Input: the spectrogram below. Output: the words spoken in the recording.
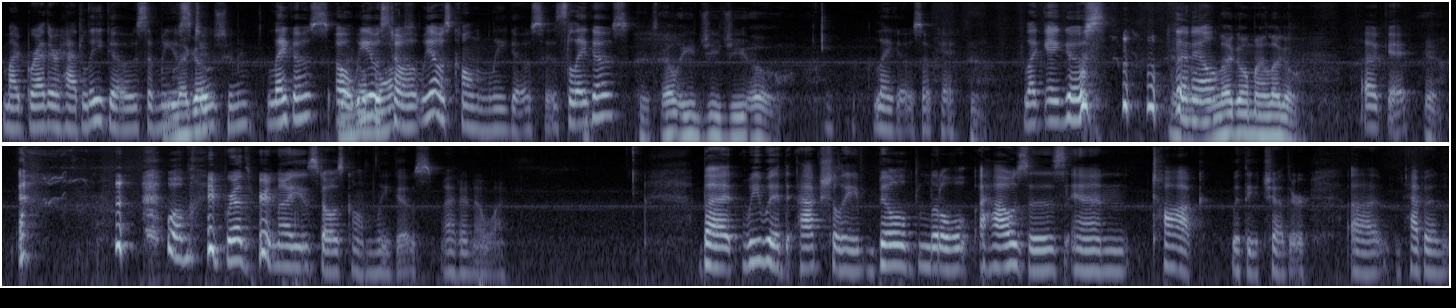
my brother had Legos, and we used to Legos, you mean? Legos. Oh, Lego we always blocks? call we always call them Legos. It's Legos. It's L E G G O. Legos. Okay. Yeah. Like Egos. an Yeah, L. Lego, my Lego. Okay. Yeah. Well, my brother and I used to always call them Legos. I don't know why. but we would actually build little houses and talk with each other, uh, have an,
